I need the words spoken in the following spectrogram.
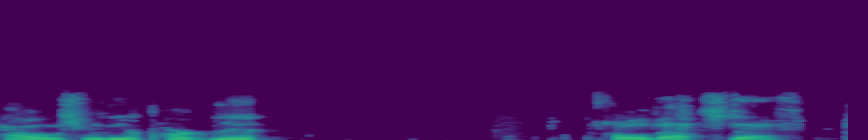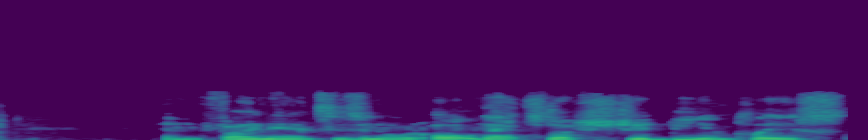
house or the apartment, all that stuff, and finances and order, all that stuff should be in place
